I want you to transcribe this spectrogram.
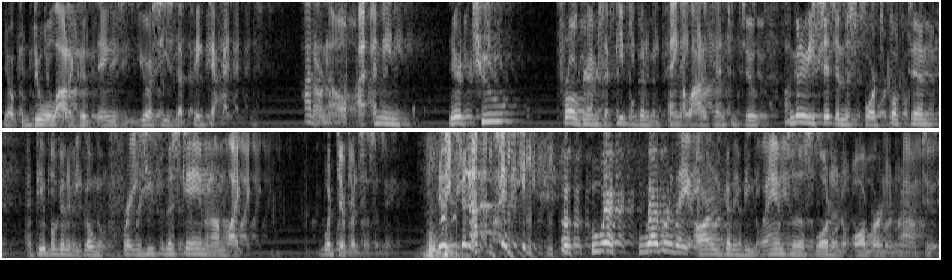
you know can do a lot of good things. USC is that big team. I, I don't know. I, I mean, they're two programs that people are going to be paying a lot of attention to. I'm going to be sitting in the sports book, Tim, and people are going to be going crazy for this game, and I'm like, what difference does it make? you know, I mean, whoever, whoever they are is going to be lambs of the slaughter to Auburn in round two. You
